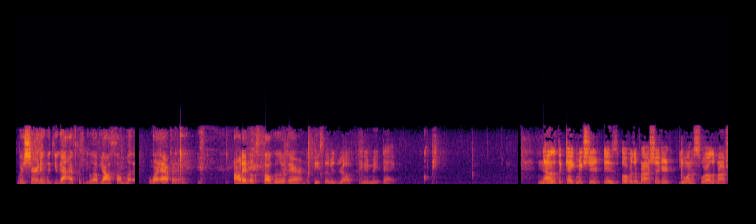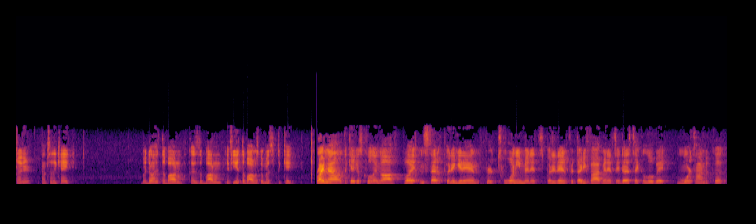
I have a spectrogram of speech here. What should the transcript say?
we're sharing it with you guys because we love y'all so much. What happened? Oh, that looks so good there. A piece of it dropped and it made that. Now that the cake mixture is over the brown sugar, you want to swirl the brown sugar onto the cake. But don't hit the bottom because the bottom, if you hit the bottom, it's going to mess up the cake. Right now, the cake is cooling off, but instead of putting it in for 20 minutes, put it in for 35 minutes. It does take a little bit more time to cook.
